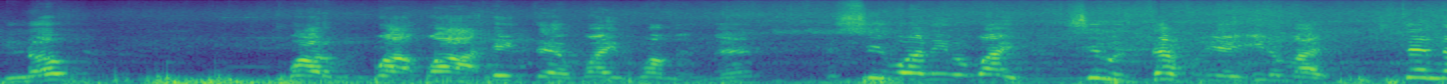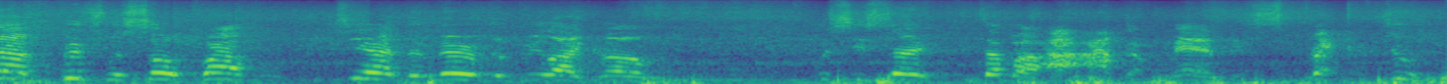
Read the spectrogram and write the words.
You know? Why, why, why I hate that white woman, man? And she wasn't even white. She was definitely an Edomite. Then that bitch was so powerful, she had the nerve to be like, um, what she say? Talk about, I, I demand respect. You.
